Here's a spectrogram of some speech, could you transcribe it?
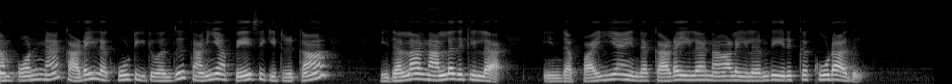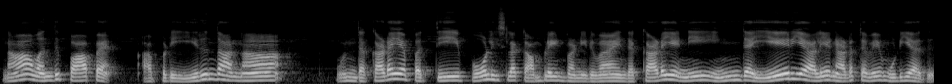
என் பொண்ணை கடையில் கூட்டிகிட்டு வந்து தனியாக பேசிக்கிட்டு இருக்கான். இதெல்லாம் நல்லதுக்கு இல்லை. இந்த பையன் இந்த கடையில் நாளையிலேருந்து இருக்கக்கூடாது. நான் வந்து பார்ப்பேன். அப்படி இருந்தான்னா இந்த கடையை பற்றி போலீஸில் கம்ப்ளைண்ட் பண்ணிடுவேன். இந்த கடையை நீ இந்த ஏரியாலே நடத்தவே முடியாது.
